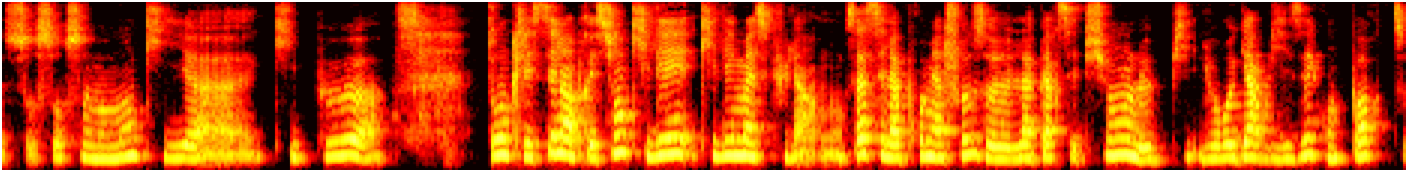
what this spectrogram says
sur, ce moment qui, euh, peut euh, donc laisser l'impression qu'il est, masculin. Donc ça, c'est la première chose, la perception, le, regard biaisé qu'on porte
